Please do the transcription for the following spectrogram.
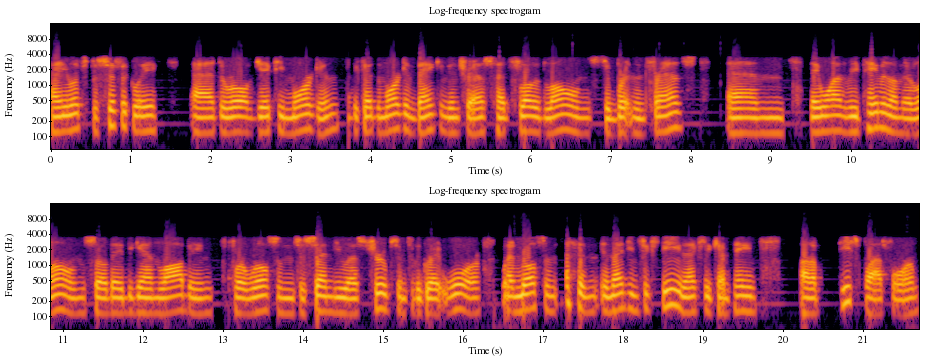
and he looked specifically at the role of J.P. Morgan because the Morgan banking interests had floated loans to Britain and France and they wanted repayment on their loans, so they began lobbying for Wilson to send U.S. troops into the Great War. When Wilson, in, in 1916, actually campaigned on a peace platform,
